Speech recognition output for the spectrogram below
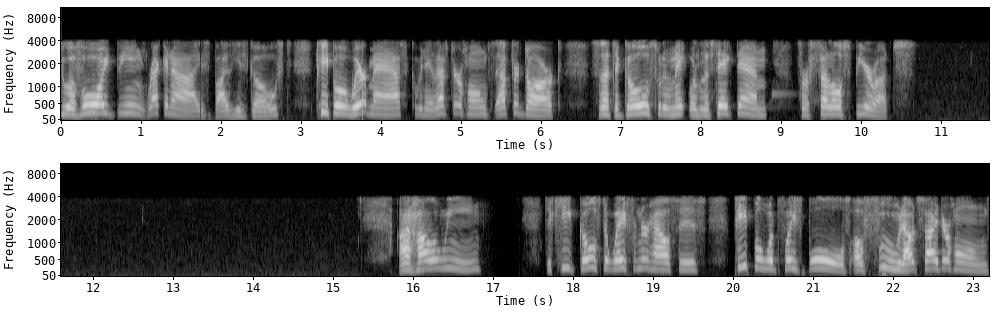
To avoid being recognized by these ghosts, people wear masks when they left their homes after dark so that the ghosts would, make, would mistake them for fellow spirits. On Halloween, to keep ghosts away from their houses, people would place bowls of food outside their homes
